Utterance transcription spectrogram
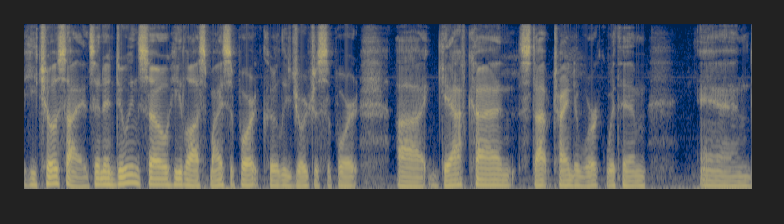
he chose sides. And in doing so, he lost my support, clearly George's support. Uh, GAFCON stopped trying to work with him. And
